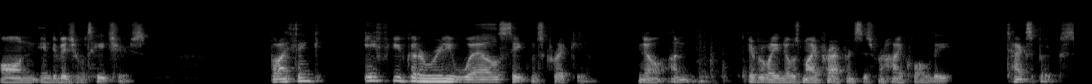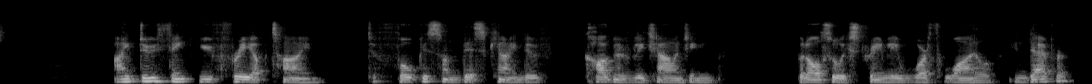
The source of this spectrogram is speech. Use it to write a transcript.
on individual teachers. But I think if you've got a really well sequenced curriculum, you know, and everybody knows my preferences for high quality textbooks, I do think you free up time to focus on this kind of cognitively challenging, but also extremely worthwhile endeavor.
